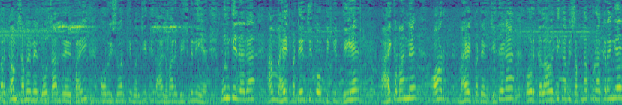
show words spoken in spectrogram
पर कम समय में दो साल रह पाई और ईश्वर की मर्ज़ी थी, आज हमारे बीच में नहीं है। उनकी जगह हम महेश पटेल जी को टिकट दी है। हाईकमान ने और महेश पटेल जीतेगा और कलावती का भी सपना पूरा करेंगे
